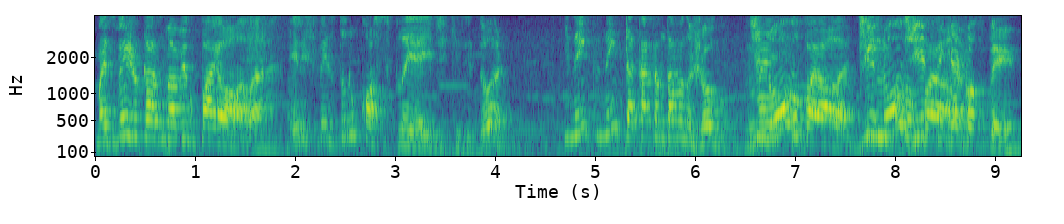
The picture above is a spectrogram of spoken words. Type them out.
Mas veja o caso do meu amigo Paiola. Ele fez todo um cosplay aí de Inquisidor e nem, nem a carta não tava no jogo. De Mas novo, Paiola! De novo, disse Paiola! que é cosplay?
